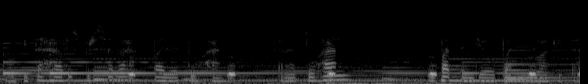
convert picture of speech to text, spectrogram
bahwa kita harus berserah kepada Tuhan, karena Tuhan tempat dan jawaban doa kita.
